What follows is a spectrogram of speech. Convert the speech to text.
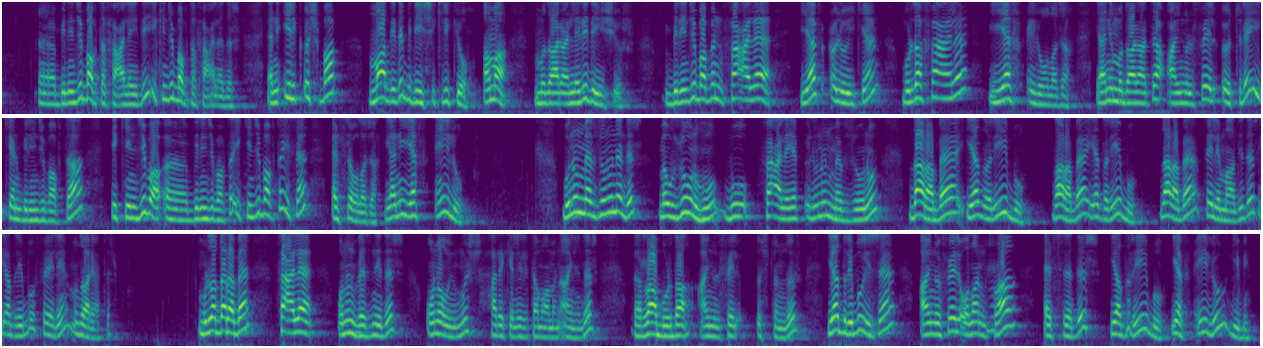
e, birinci babta fealeydi, ikinci babta fealedir. Yani ilk üç bab madide bir değişiklik yok. Ama müdare'leri değişiyor. Birinci babın feale yef'ulu iken burada feale yef'ilu olacak. Yani müdareate aynül feil ötre iken birinci babta, ikinci ba, e, birinci babta, ikinci babta ise esre olacak. Yani yef'ilu. Bunun mevzunu nedir? Mevzunuhu bu feale yef'ilunun mevzunu darabe yadribu. Darabe yadribu. Darabe fiili madidir. Yadribu fiili mudariyattır. Burada darabe feale onun veznidir. Ona uymuş. Harekeleri tamamen aynıdır. Ra burada aynül fiil üstündür. Yadribu ise aynül fiil olan ra esredir. Yadribu. Yef'ilu gibi.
